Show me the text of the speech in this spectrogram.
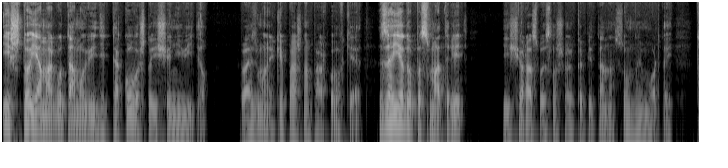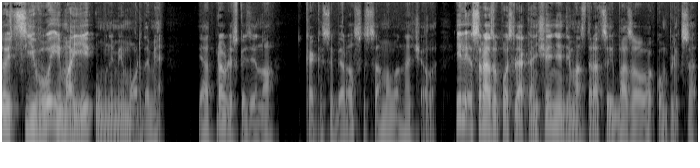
И что я могу там увидеть такого, что еще не видел? Возьму экипаж на парковке, заеду посмотреть, еще раз выслушаю капитана с умной мордой, то есть с его и моей умными мордами, и отправлюсь в казино, как и собирался с самого начала. Или сразу после окончания демонстрации базового комплекса.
